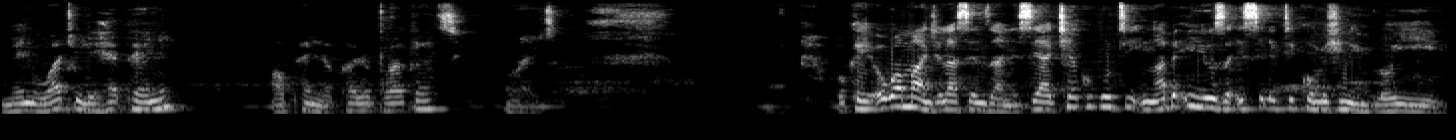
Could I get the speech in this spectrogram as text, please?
then what will happen? Open the curly brackets. All right okay okwamanje la senzani siya-check ukuthi ingabe i-user i-select i-commission employee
